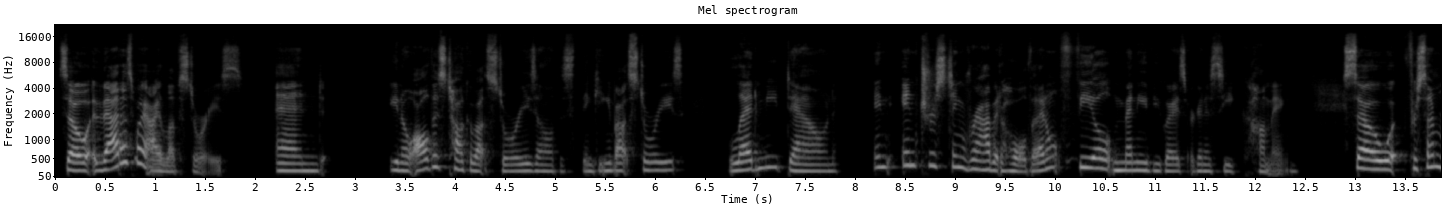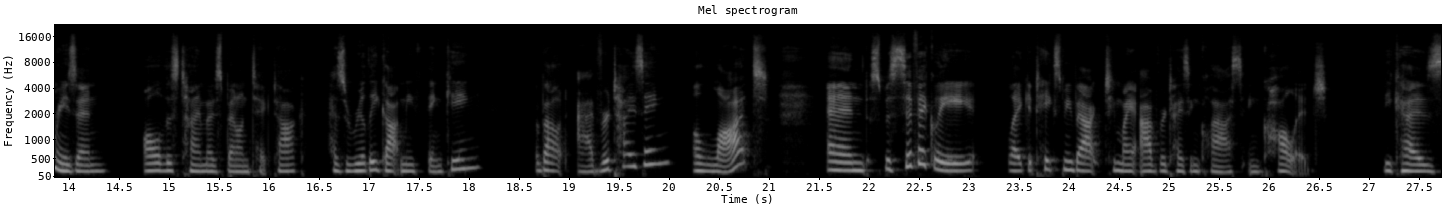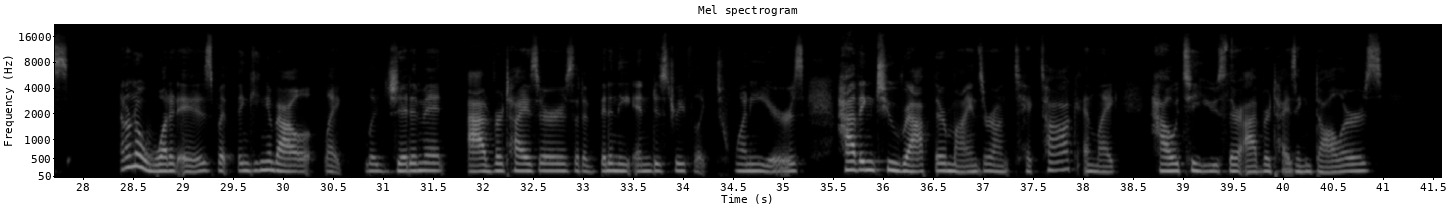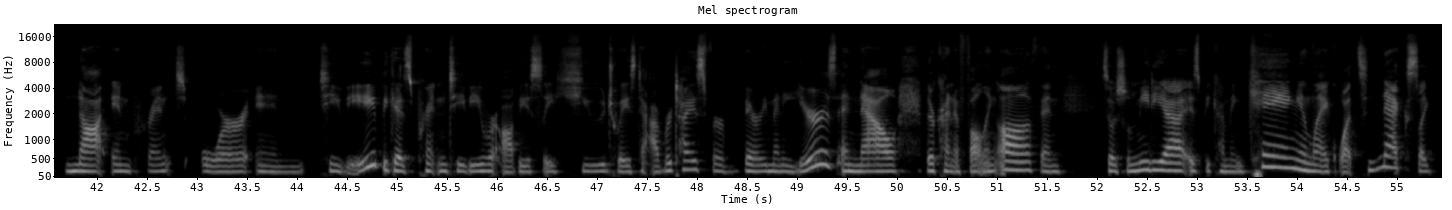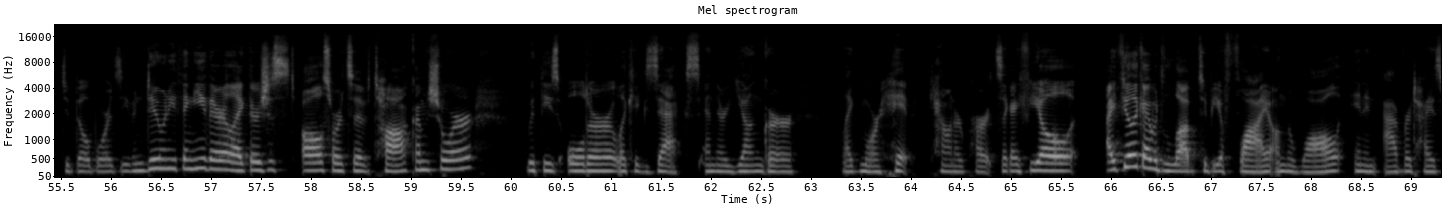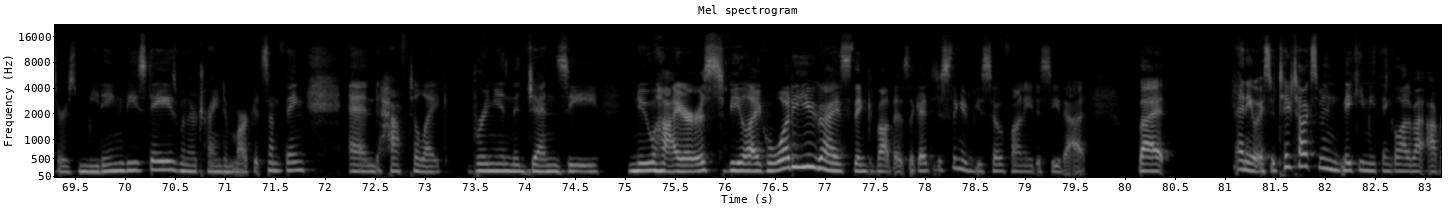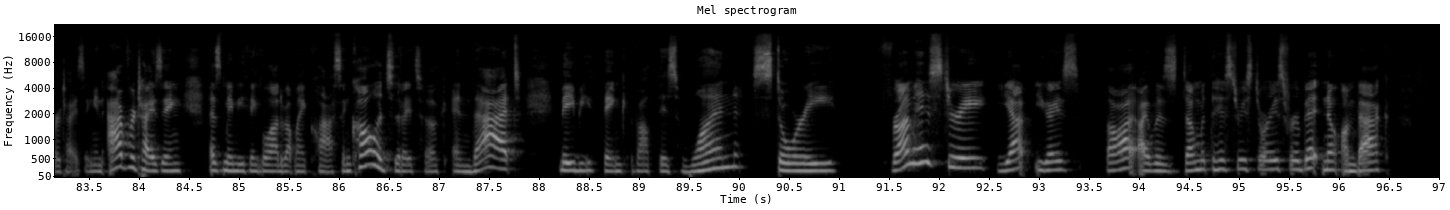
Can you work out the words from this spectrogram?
So that is why I love stories. And, you know, all this talk about stories and all this thinking about stories led me down an interesting rabbit hole that I don't feel many of you guys are going to see coming. So, for some reason, all this time I've spent on TikTok has really got me thinking about advertising a lot. And specifically, like it takes me back to my advertising class in college because I don't know what it is, but thinking about like legitimate advertisers that have been in the industry for like 20 years having to wrap their minds around TikTok and like how to use their advertising dollars not in print or in TV because print and TV were obviously huge ways to advertise for very many years. And now they're kind of falling off and social media is becoming king. And like, what's next? Like, do billboards even do anything either? Like, there's just all sorts of talk, I'm sure, with these older like execs and their younger, like more hip counterparts. Like, I feel I feel like I would love to be a fly on the wall in an advertiser's meeting these days when they're trying to market something and have to like bring in the Gen Z new hires to be like, what do you guys think about this? Like, I just think it'd be so funny to see that. But Anyway, so TikTok's been making me think a lot about advertising, and advertising has made me think a lot about my class in college that I took. And that made me think about this one story from history. Yep, you guys thought I was done with the history stories for a bit. No, I'm back.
